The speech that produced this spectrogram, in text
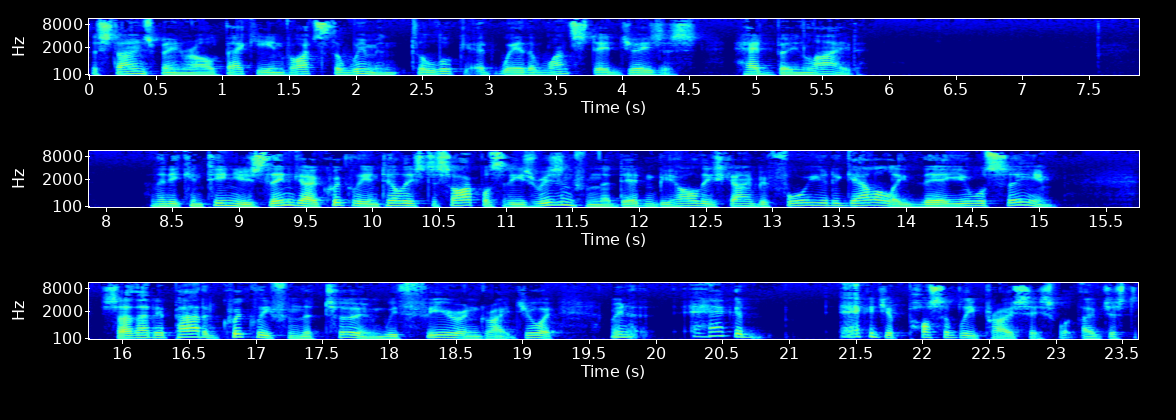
The stone's been rolled back. He invites the women to look at where the once dead Jesus had been laid. And then he continues, Then go quickly and tell his disciples that he's risen from the dead, and behold, he's going before you to Galilee. There you will see him. So they departed quickly from the tomb with fear and great joy. I mean, how could, how could you possibly process what they've just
